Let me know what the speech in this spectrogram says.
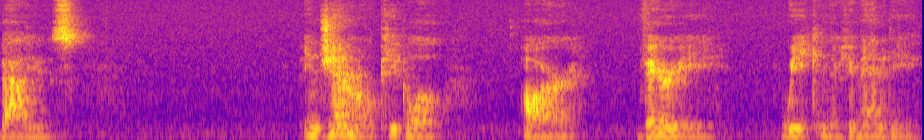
values, in general, people are very weak in their humanity,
